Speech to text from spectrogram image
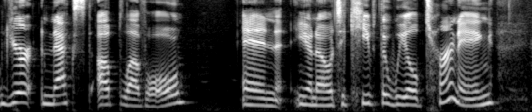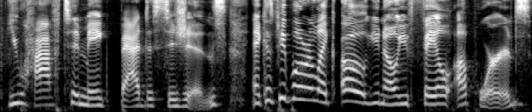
your next up level and you know to keep the wheel turning you have to make bad decisions and because people are like oh you know you fail upwards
